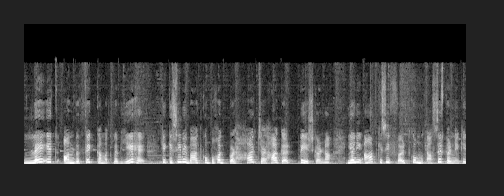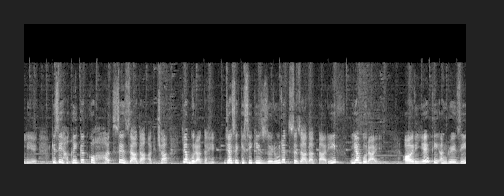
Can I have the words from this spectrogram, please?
لے اٹ آن دا تھک کا مطلب یہ ہے کہ کسی بھی بات کو بہت بڑھا چڑھا کر پیش کرنا یعنی آپ کسی فرد کو متاثر کرنے کے لیے، کسی حقیقت کو حد سے زیادہ اچھا یا برا کہیں، جیسے کسی کی ضرورت سے زیادہ تعریف یا برائی۔ اور یہ تھی انگریزی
